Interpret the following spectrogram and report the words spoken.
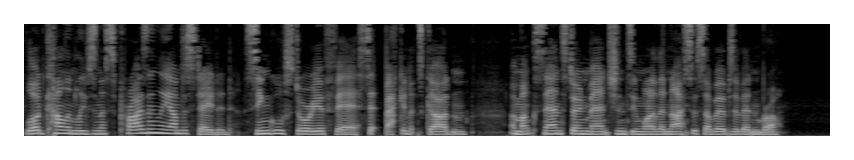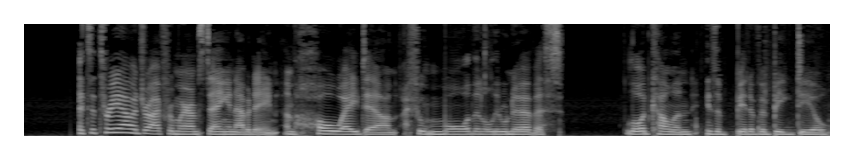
Lord Cullen lives in a surprisingly understated, single story affair set back in its garden, amongst sandstone mansions in one of the nicer suburbs of Edinburgh. It's a three hour drive from where I'm staying in Aberdeen, and the whole way down, I feel more than a little nervous. Lord Cullen is a bit of a big deal.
